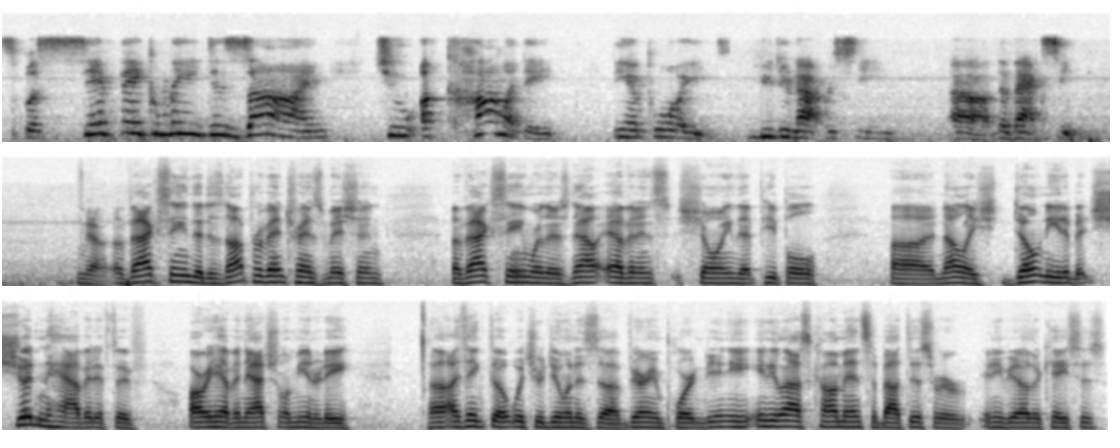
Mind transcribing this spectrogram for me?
specifically designed to accommodate the employees. You do not receive uh, the vaccine. Yeah, a vaccine that does not prevent transmission, a vaccine where there's now evidence showing that people uh, not only don't need it but shouldn't have it if they already have a natural immunity. Uh, I think what you're doing is uh, very important. Any any last comments about this or any of your other cases?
